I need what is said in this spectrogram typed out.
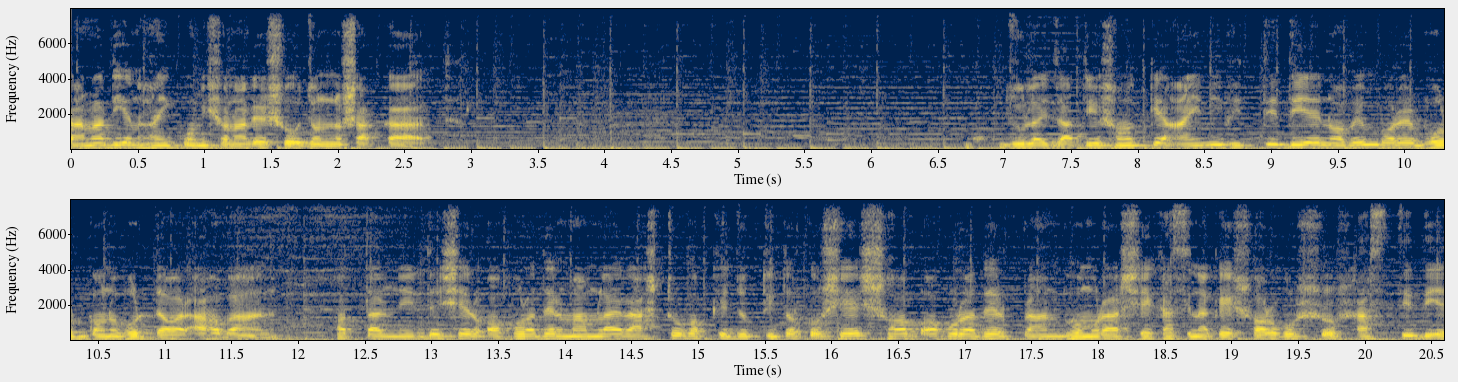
কানাডিয়ান হাই কমিশনারের সৌজন্য সাক্ষাৎ। জুলাই জাতীয় সনদকে আইনি ভিত্তি দিয়ে নভেম্বরের ভোট গণভোট দেওয়ার আহ্বান। হত্যার নির্দেশের অপরাধের মামলায় রাষ্ট্রপক্ষে যুক্তিতর্ক শেষ সব অপরাধের প্রাণ ভোমরা শেখ হাসিনাকে সর্বস্ব শাস্তি দিয়ে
